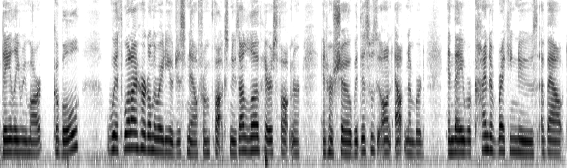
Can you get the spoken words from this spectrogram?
daily remarkable with what I heard on the radio just now from Fox News. I love Harris Faulkner and her show, but this was on Outnumbered, and they were kind of breaking news about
